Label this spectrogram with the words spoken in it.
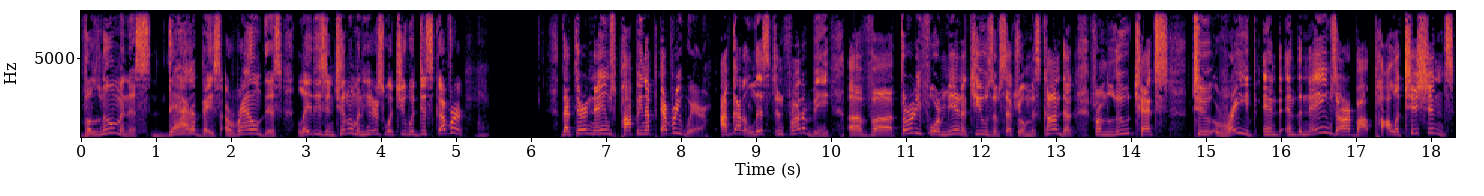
voluminous database around this, ladies and gentlemen, here's what you would discover that their names popping up everywhere. I've got a list in front of me of uh, 34 men accused of sexual misconduct from lewd texts to rape, and and the names are about politicians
